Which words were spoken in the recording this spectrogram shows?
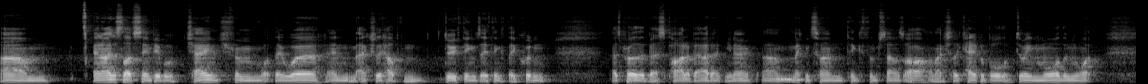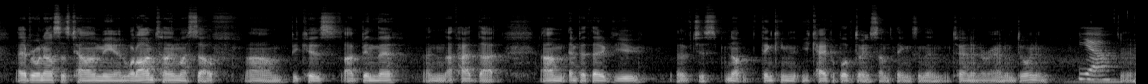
um, and I just love seeing people change from what they were and actually help them do things they think they couldn't. That's probably the best part about it, you know, um, making someone think to themselves, "Oh, I'm actually capable of doing more than what everyone else is telling me and what I'm telling myself," um, because I've been there and I've had that um, empathetic view of just not thinking that you're capable of doing some things and then turning around and doing them. Yeah. Yeah.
